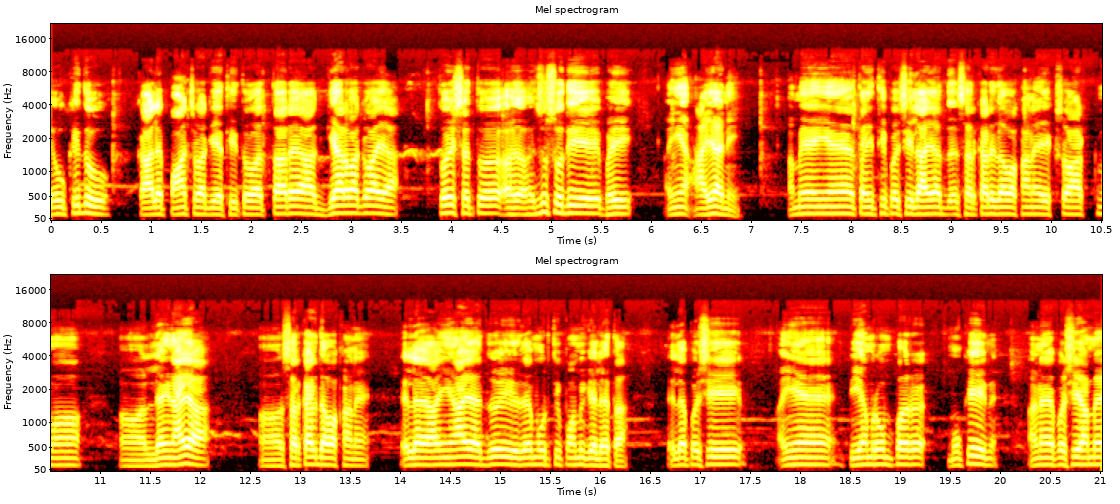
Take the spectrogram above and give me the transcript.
એવું કીધું. કાલે પાંચ વાગ્યાથી તો અત્યારે અગિયાર વાગવા આવ્યા તોય સતો હજુ સુધી એ ભાઈ અહીંયા આવ્યા નહીં. અમે અહીંયા ત્યાંથી પછી લાયા સરકારી દવાખાને એકસો આઠમાં લઈને આવ્યા સરકારી દવાખાને. એટલે અહીંયા આવ્યા જોઈ એટલે મૂર્તિ પામી ગયેલા હતા. એટલે પછી અહીંયા પીએમ રૂમ પર મૂકીને અને પછી અમે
